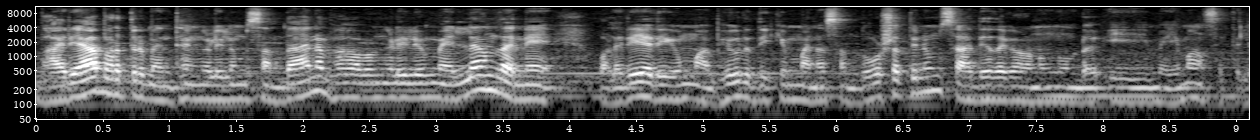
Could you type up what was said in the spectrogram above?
ഭാര്യാഭർത്തൃ ബന്ധങ്ങളിലും സന്താനഭാവങ്ങളിലും എല്ലാം തന്നെ വളരെയധികം അഭിവൃദ്ധിക്കും മനസ്സന്തോഷത്തിനും സാധ്യത കാണുന്നുണ്ട് ഈ മെയ് മാസത്തിൽ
